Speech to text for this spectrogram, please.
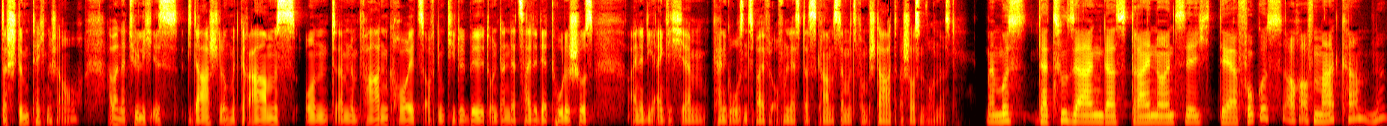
Das stimmt technisch auch. Aber natürlich ist die Darstellung mit Grams und ähm, einem Fadenkreuz auf dem Titelbild und dann der Zeile der Todesschuss eine, die eigentlich ähm, keine großen Zweifel offen lässt, dass Grams damals vom Staat erschossen worden ist. Man muss dazu sagen, dass 93 der Fokus auch auf den Markt kam. Ne?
